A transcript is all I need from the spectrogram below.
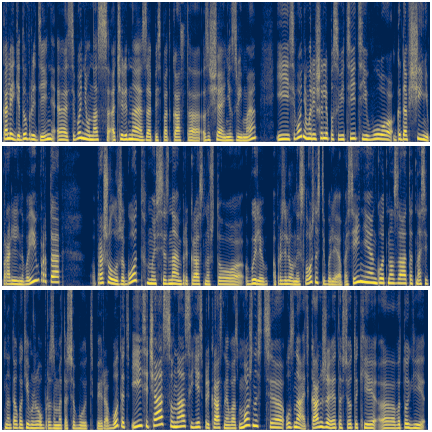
Коллеги, добрый день. Э, сегодня у нас очередная запись подкаста «Защищая незримое». И сегодня мы решили посвятить его годовщине параллельного импорта. Прошел уже год, мы все знаем прекрасно, что были определенные сложности, были опасения год назад относительно того, каким же образом это все будет теперь работать. И сейчас у нас есть прекрасная возможность э, узнать, как же это все-таки э, в итоге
